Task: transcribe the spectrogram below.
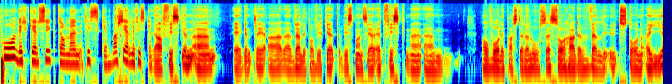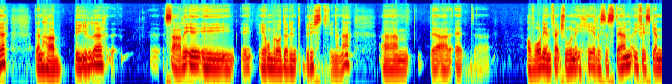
påvirker sykdommen fisken? Hva skjer med fisken? Ja, Fisken um, egentlig er uh, veldig påvirket. Hvis man ser et fisk med um, alvorlig pasteurellose, så har det veldig utstående øye. Den har byler, uh, særlig i, i, i, i området rundt brystfinnene. Um, det er et uh, alvorlige infeksjoner i hele systemet i fisken,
